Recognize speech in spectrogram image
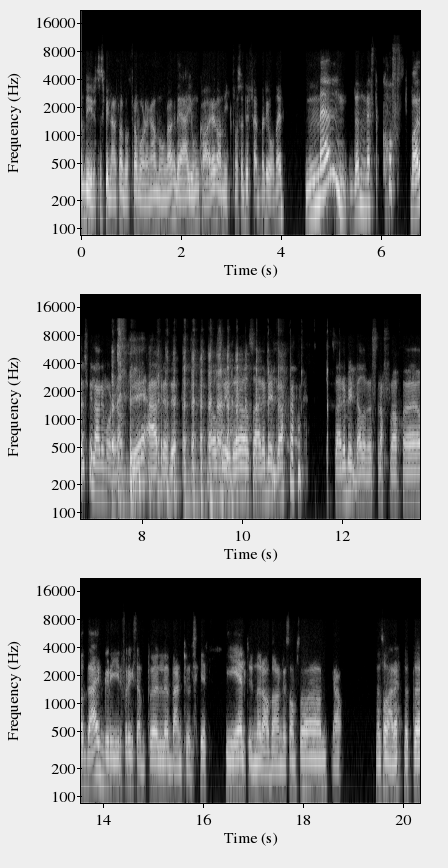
den dyreste spilleren som har gått fra Vålerenga noen gang, det er Jon Carew. Han gikk for 75 millioner. Men den mest kostbare spilleren i Vålerenga, det er Freddy. Og så videre. Og så er det bilde av denne straffa. Eh, Og der glir f.eks. Bernt Hulsker helt under radaren, liksom. Så ja. Men sånn er det. Dette,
